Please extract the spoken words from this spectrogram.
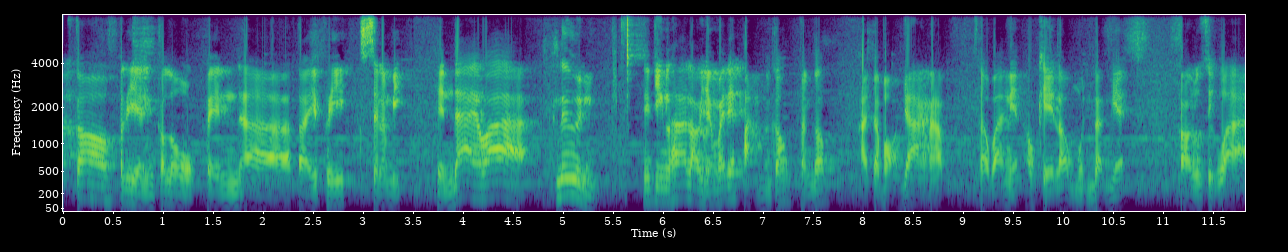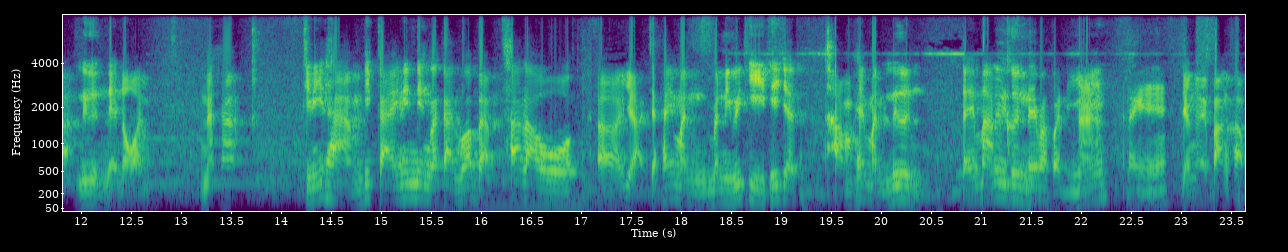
เคครับก็เปลี่ยนกระโหลกเป็นเอ่อไตรพริกเซรามิก เห็นได้ว่าลื่นจริงๆ ถ้าเรายังไม่ได้ปั่นมันก็มันก็อาจจะบอกยากนะครับ แต่ว่าเนี่ยโอเคเราหมุนแบบเนี้ยก็รู้สึกว่าลื่นแน่นอนนะฮะทีนี้ถามพี่ไกด์นิดนึงแล้วกันว่าแบบถ้าเราเอ่ออยากจะให้มันมันมีวิธีที่จะทำให้มันลื่นได้มากขึ้นได้มากกว่านี้อ่าอะไรอย่างเงี้ยยังไงบ้างครับ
